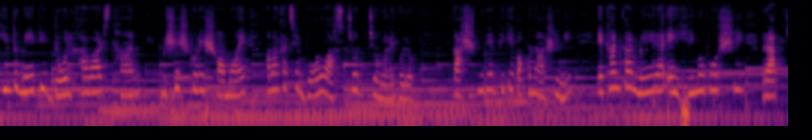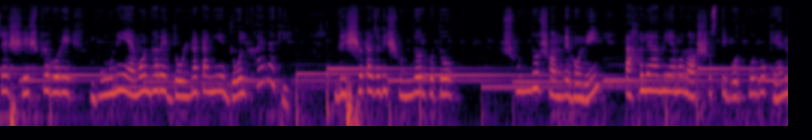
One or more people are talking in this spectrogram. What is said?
কিন্তু মেয়েটির দোল খাওয়ার স্থান, বিশেষ করে সময়, আমার কাছে বড় আশ্চর্য মনে হলো। কাশ্মীরের দিকে কখনো আসেনি। এখানকার মেয়েরা এই হিমবর্ষী রাত্রের শেষ প্রহরে বনে এমনভাবে দোলনা টাঙিয়ে দোল খায় নাকি? দৃশ্যটা যদি সুন্দর হতো, সুন্দর সন্দেহ নেই, তাহলে আমি এমন অস্বস্তি বোধ করব কেন?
